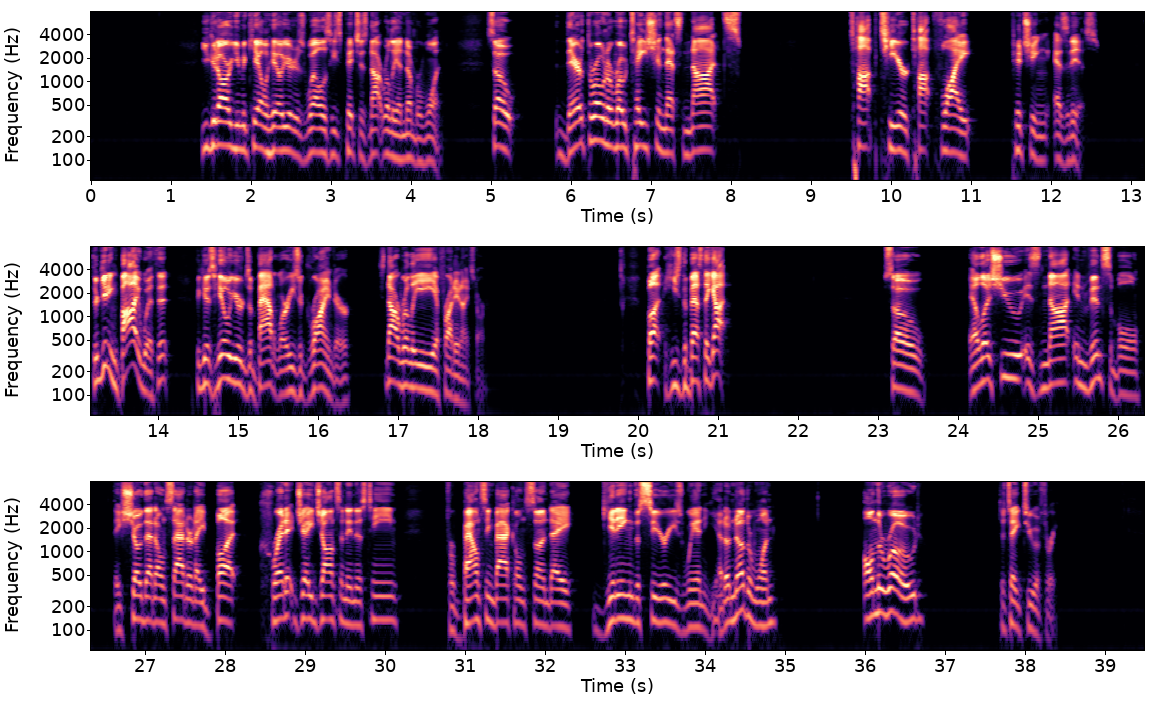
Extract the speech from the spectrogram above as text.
You could argue Ma'Khail Hilliard, as well as he's pitched, is not really a number one. So they're throwing a rotation that's not top tier, top flight pitching as it is. They're getting by with it because Hilliard's a battler, he's a grinder. He's not really a Friday night star. But he's the best they got. So LSU is not invincible. They showed that on Saturday, but credit Jay Johnson and his team for bouncing back on Sunday, getting the series win, yet another one on the road to take two of three.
